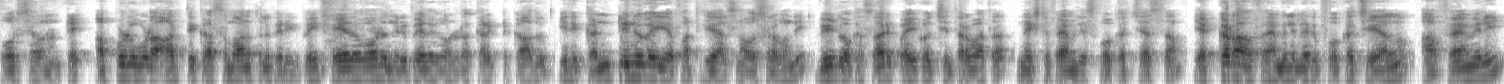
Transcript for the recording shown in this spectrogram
ఫోర్ సెవెన్ ఉంటే అప్పుడు కూడా ఆర్థిక అసమానతలు పెరిగిపోయి పేదవాడు నిరుపేదగా ఉండడం కరెక్ట్ కాదు. ఇది కంటిన్యూగా ఎఫర్ట్ చేయాల్సిన అవసరం ఉంది. వీళ్ళు ఒకసారి పైకి వచ్చిన తర్వాత నెక్స్ట్ ఫ్యామిలీస్ ఫోకస్ చేస్తాం. ఎక్కడ ఆ ఫ్యామిలీ మీద ఫోకస్ చేయాలనో ఆ ఫ్యామిలీ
